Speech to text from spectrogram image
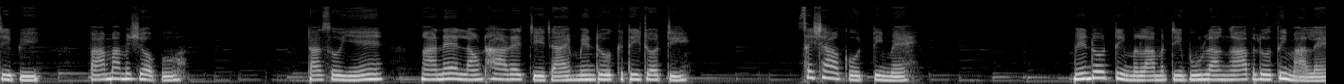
ကြည့်ပြီးဘာမှမလျော့ဘူးဒါဆိုရင်ငါနဲ့လောင်ထားတဲ့ကြည်တိုင်းမင်းတို့ဂတိတော်တီစိတ်ချကိုတီမယ်မင်းတို့တီမလားမတီဘူးလားငါဘလို့သိမှာလဲ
